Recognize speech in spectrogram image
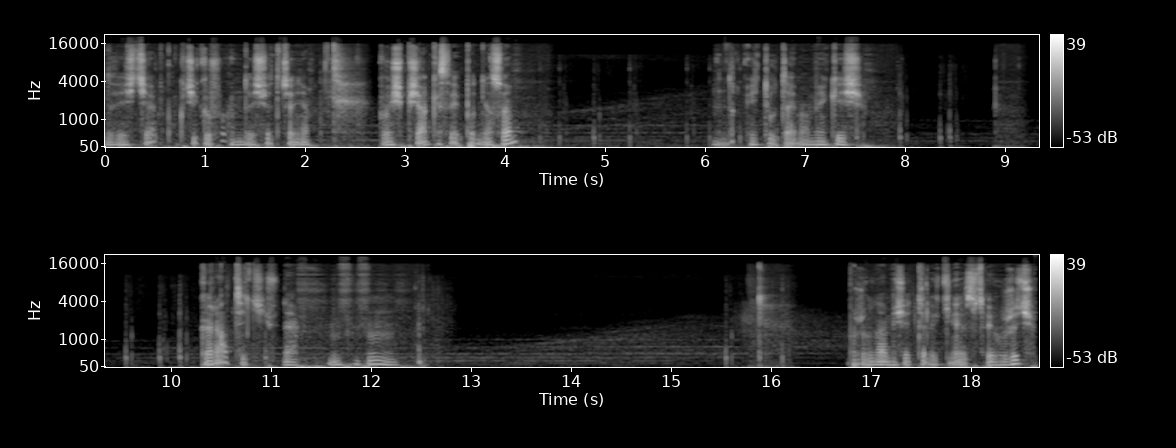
200 punkcików doświadczenia. Jakąś psiankę sobie podniosłem. No i tutaj mamy jakieś karaty dziwne. Mhm. Może uda mi się telekinez tutaj użyć.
